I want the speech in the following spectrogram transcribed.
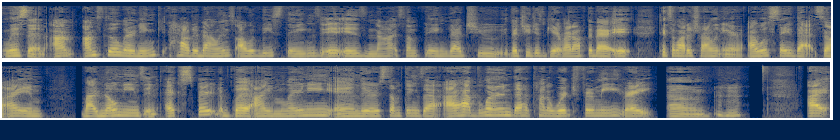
Listen, I'm I'm still learning how to balance all of these things. It is not something that you that you just get right off the bat. It takes a lot of trial and error. I will say that. So I am by no means an expert, but I am learning and there are some things that I have learned that have kind of worked for me, right? Um mm-hmm. I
